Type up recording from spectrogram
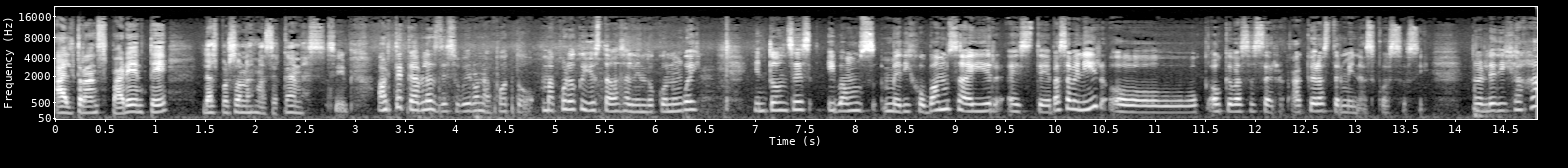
al transparente las personas más cercanas. Sí, ahorita que hablas de subir una foto, me acuerdo que yo estaba saliendo con un güey. Entonces íbamos, me dijo, vamos a ir, este, ¿vas a venir o, o qué vas a hacer? ¿A qué horas terminas? Cosas así. Pero le dije, ajá.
